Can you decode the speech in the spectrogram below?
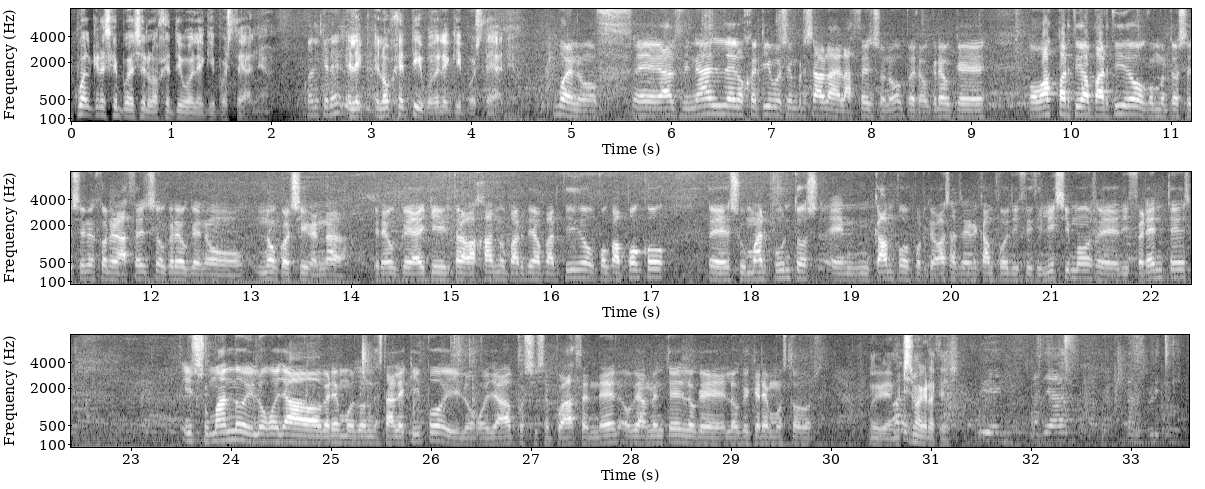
¿Cuál crees que puede ser el objetivo del equipo este año? ¿Cuál crees? El, el objetivo del equipo este año. Bueno, eh, al final del objetivo siempre se habla del ascenso, ¿no? Pero creo que o vas partido a partido o como en tus sesiones con el ascenso creo que no, no consiguen nada. Creo que hay que ir trabajando partido a partido, poco a poco, eh, sumar puntos en campos porque vas a tener campos dificilísimos, eh, diferentes, ir sumando y luego ya veremos dónde está el equipo y luego ya pues si se puede ascender, obviamente lo que, lo que queremos todos. Muy bien, muchísimas gracias. Muy bien, gracias. Gracias,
